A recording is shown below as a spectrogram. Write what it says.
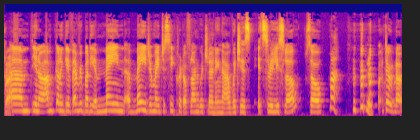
Right. um, you know i'm going to give everybody a main a major major secret of language learning now which is it's really slow so meh. i don't know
